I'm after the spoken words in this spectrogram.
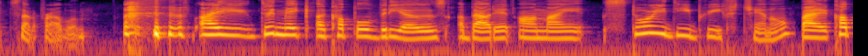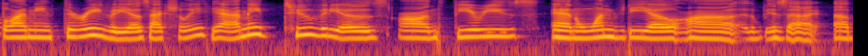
it's not a problem. I did make a couple videos about it on my story debrief channel. By a couple, I mean three videos actually. Yeah, I made two videos on theories, and one video uh, is a, a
